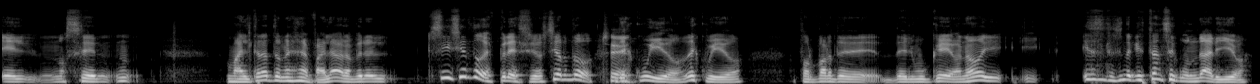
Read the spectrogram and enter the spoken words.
el, no sé, maltrato no es la palabra, pero el, sí, cierto desprecio, cierto descuido, descuido por parte del buqueo, ¿no? Y, esa sensación de que es tan secundario,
